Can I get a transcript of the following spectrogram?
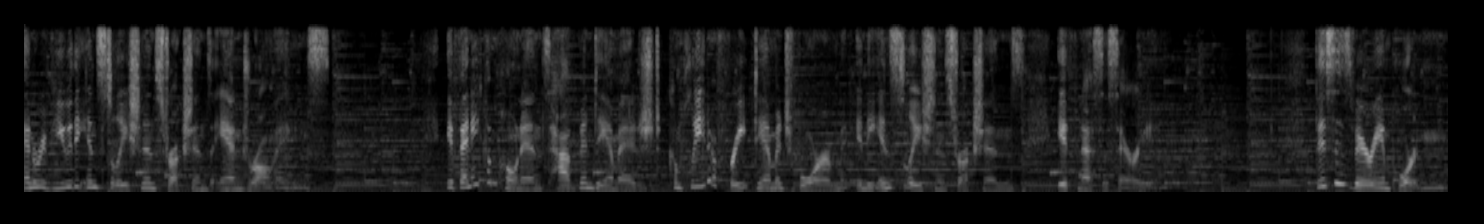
and review the installation instructions and drawings. If any components have been damaged, complete a freight damage form in the installation instructions if necessary. This is very important.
